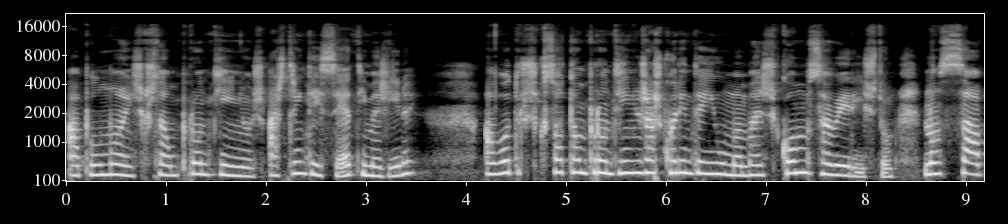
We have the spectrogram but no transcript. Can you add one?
Há pulmões que estão prontinhos às 37, imaginem Há outros que só estão prontinhos às 41, mas como saber isto? Não se sabe.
